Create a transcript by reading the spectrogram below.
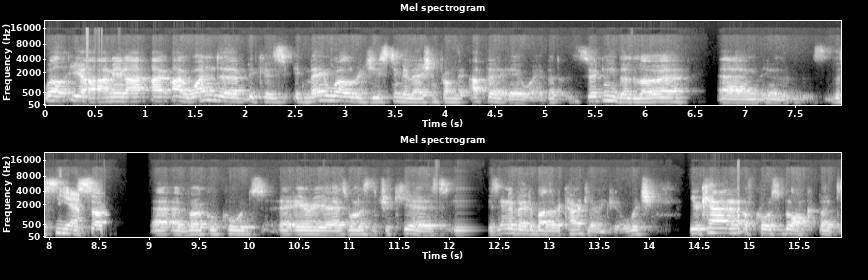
Well, yeah, I mean, I, I wonder because it may well reduce stimulation from the upper airway, but certainly the lower, um, you know, the, yeah. the sub uh, uh, vocal cords uh, area as well as the trachea is, is innervated by the recurrent laryngeal, which you can, of course, block, but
